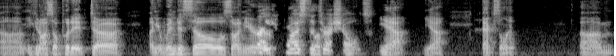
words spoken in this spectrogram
Um, you can also put it uh, on your windowsills, on your right, across the thresholds. yeah, yeah, excellent. Um,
